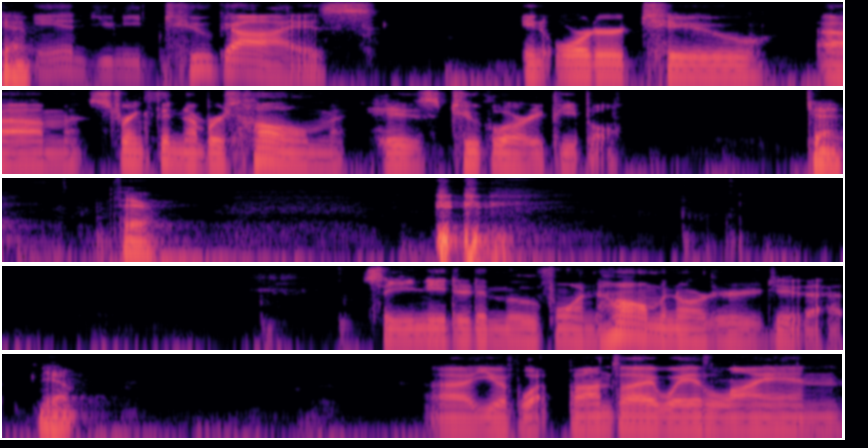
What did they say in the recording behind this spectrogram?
Okay. And you need two guys in order to um, strengthen numbers home his two glory people. Okay. Fair. So you needed to move one home in order to do that. Yep. Uh, you have what? Bonsai, Way of the Lion.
